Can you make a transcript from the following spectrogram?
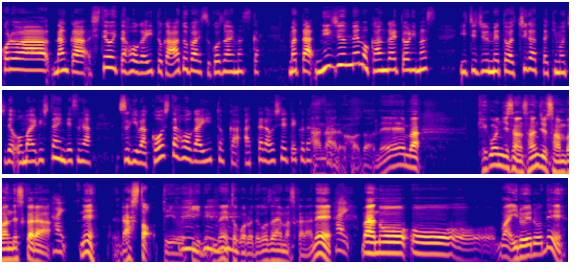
これはなんかしておいた方がいいとかアドバイスございますか？また2巡目も考えております。1巡目とは違った気持ちでお参りしたいんですが次はこうした方がいいとかあったら教えてください。あなるほどね。まあ華厳寺さん33番ですから、はい。ねラストっていう日でね、うんうん。うんところでございますからね、はい。まああのおまあいろいろね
